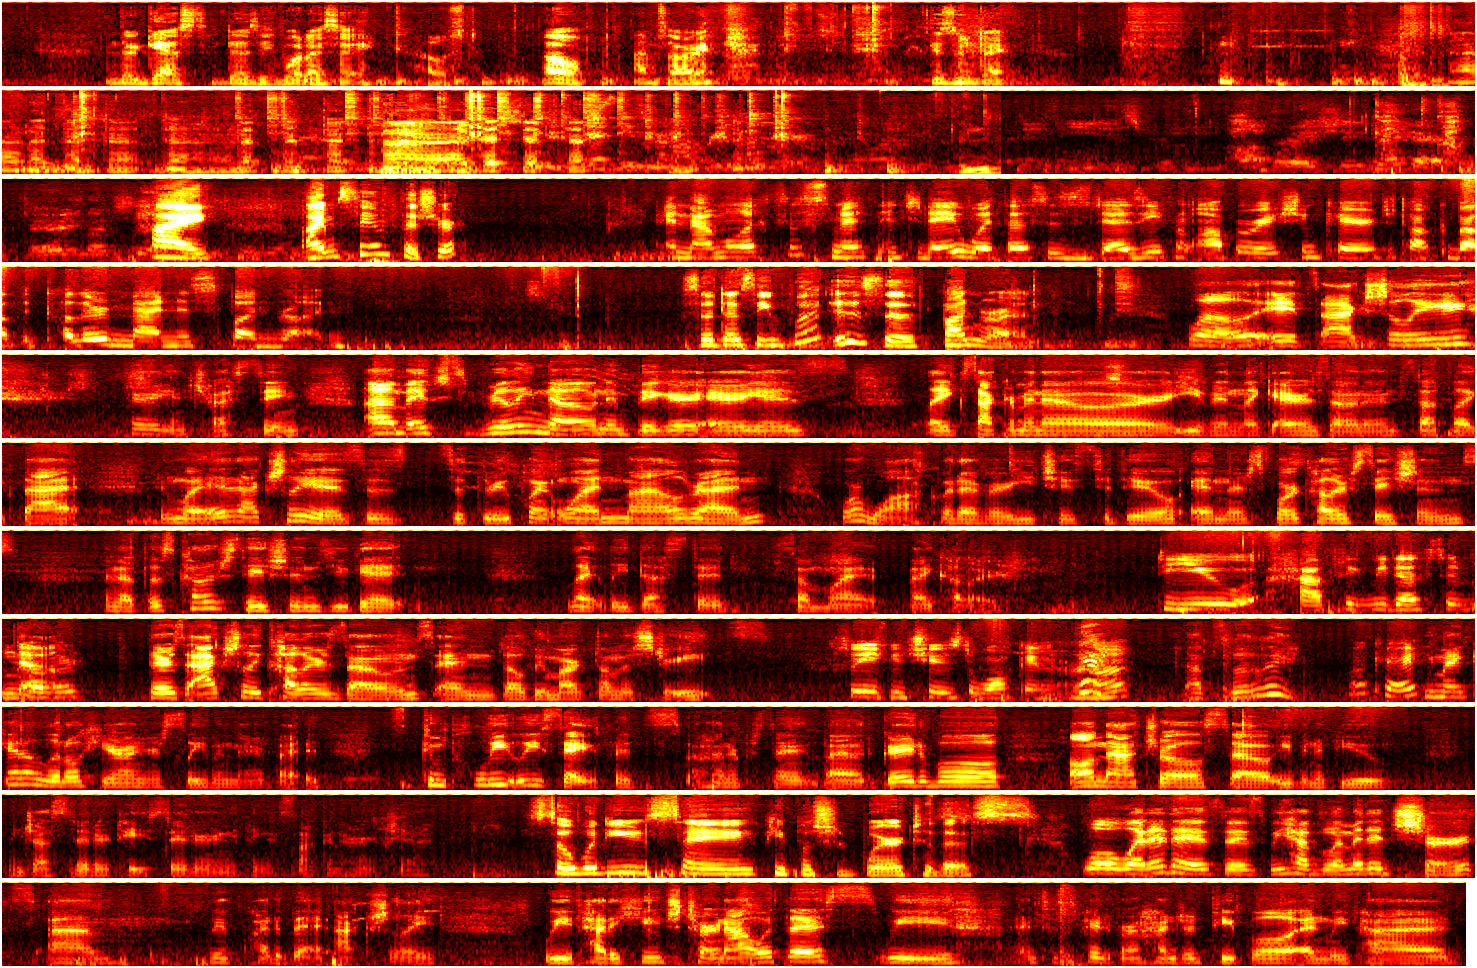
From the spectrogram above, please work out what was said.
and their guest Desi. What'd I say? Host. Oh, I'm sorry. Gesundheit. Hi, I'm Sam Fisher. And I'm Alexis Smith, and today with us is Desi from Operation Care to talk about the Color Madness Fun Run. So, Desi, what is the fun run? Well, it's actually very interesting. Um, it's really known in bigger areas like Sacramento or even like Arizona and stuff like that. And what it actually is is it's a 3.1 mile run or walk, whatever you choose to do. And there's four color stations. And at those color stations, you get lightly dusted somewhat by color. Do you have to be dusted with No. color? There's actually color zones, and they'll be marked on the streets. So you can choose to walk in or Yeah. not? Absolutely. Okay. You might get a little here on your sleeve in there, but completely safe. It's 100% biodegradable, all natural, so even if you ingest it or taste it or anything, it's not going to hurt you. So, what do you say people should wear to this? Well, what it is, is we have limited shirts. Um, we have quite a bit, actually. We've had a huge turnout with this. We anticipated for 100 people, and we've had,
